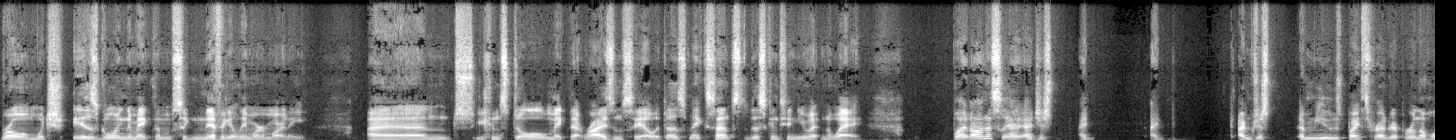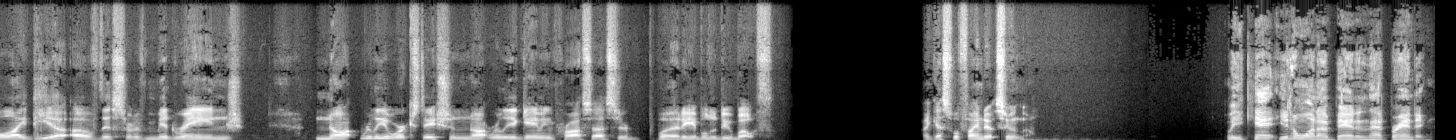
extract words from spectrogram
Rome, which is going to make them significantly more money, and you can still make that Ryzen sale, it does make sense to discontinue it in a way. But honestly, I, I just I I I'm just amused by Threadripper and the whole idea of this sort of mid-range not really a workstation, not really a gaming processor, but able to do both. I guess we'll find out soon, though. Well, you can't. You don't want to abandon that branding.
